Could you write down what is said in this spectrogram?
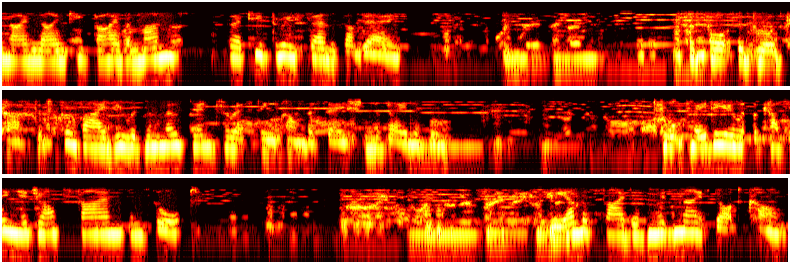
$9.95 a month, 33 cents a day. Support the broadcaster to provide you with the most interesting conversation available. Talk radio at the cutting edge of science and thought. The other side of midnight.com.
